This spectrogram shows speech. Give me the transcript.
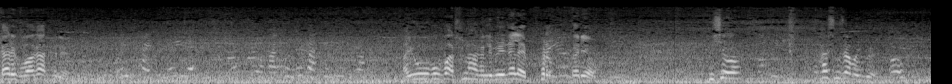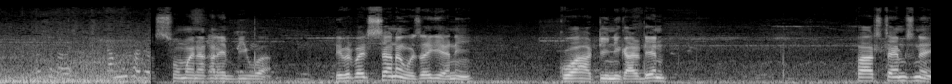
Gakonan gakonan. आयौ बाव बारस'नो हागोनलै बे नालाय गारियाव? फैसा हासु जाबायबो। समायना भिउआ। बेफोरबायदिसो जानांगौ जायगाया नै गुवाहाटीनि गार्डेन। फार्स्ट टाइम दिनै।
